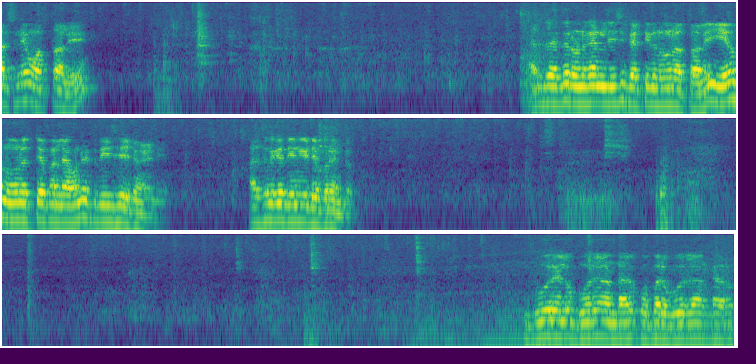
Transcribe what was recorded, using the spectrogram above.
అరిసెలు ఏం వత్తాలి అయితే రెండు గంటలు తీసి గట్టిగా నూనె వత్తాలి. ఏం నూనె వచ్చే పని లేకుండా ఇటు తీసేయడం అండి. అసలుగా దీనికి డిఫరెంట్. బూరెలు బూరెలు అంటారు కొబ్బరి బూరెలు అంటారు.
